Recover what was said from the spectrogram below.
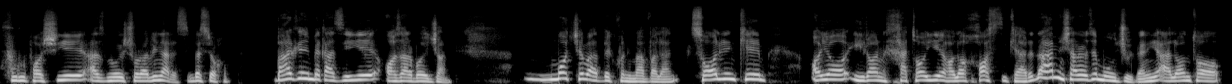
فروپاشی از نوع شوروی نرسیم. بسیار خوب. برگردیم به قضیه آذربایجان. ما چه باید بکنیم اولا؟ سوال این که آیا ایران خطای حالا خاصی کرده؟ در همین شرایط موجود. یعنی الان تا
